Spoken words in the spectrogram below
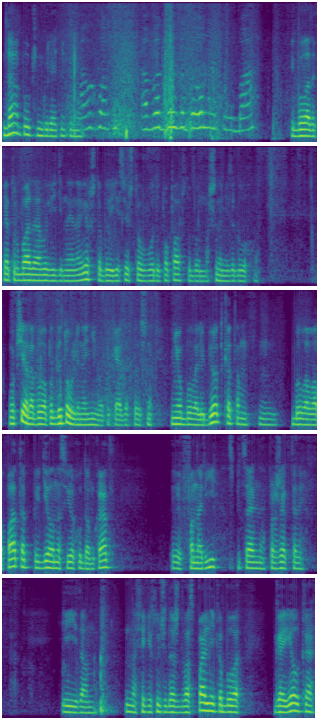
Да, был кенгурятник у него. А, хлоп- а водозаборная труба. И была такая труба, да, выведенная наверх, чтобы, если что, в воду попал, чтобы машина не заглохла. Вообще она была подготовленная Нива такая достаточно. У нее была лебедка, там была лопата, приделана сверху домкрат, э, фонари специально, прожекторы. И там на всякий случай даже два спальника было, горелка,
